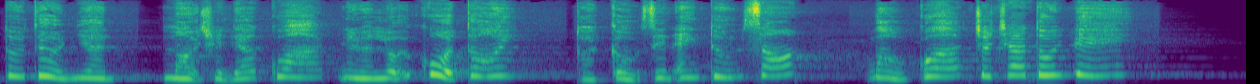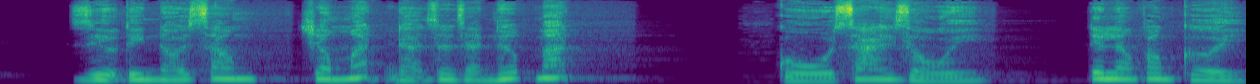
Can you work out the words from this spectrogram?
Tôi thừa nhận mọi chuyện đã qua đều là lỗi của tôi. Tôi cầu xin anh thương xót Bỏ qua cho cha tôi đi. Diệu Tinh nói xong, Trong mắt đã rơi ra nước mắt. Cô sai rồi. Tiêu Lăng Phong cười.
